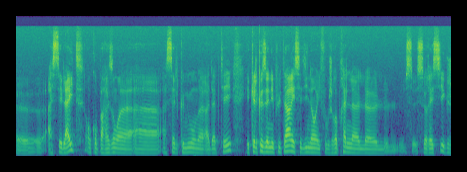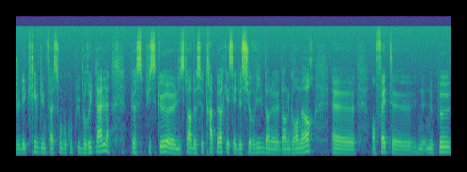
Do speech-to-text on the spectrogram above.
euh, assez light en comparaison à, celle que nous on a adaptée. Et quelques années plus tard, il s'est dit non, il faut que je reprenne ce, récit et que je l'écrive d'une façon beaucoup plus brutale, puisque l'histoire de ce trappeur qui essaye de survivre dans le, dans le Grand Nord, en fait, ne peut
